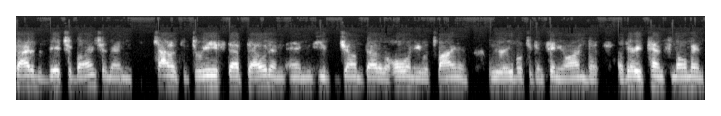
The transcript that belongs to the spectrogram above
side of the ditch a bunch, and then counted to three, stepped out, and and he jumped out of the hole, and he was fine, and we were able to continue on. But a very tense moment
